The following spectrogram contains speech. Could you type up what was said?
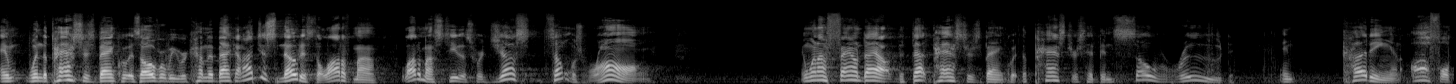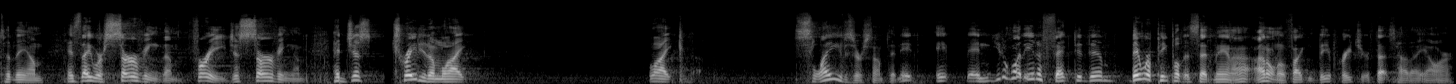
and when the pastor's banquet was over, we were coming back, and I just noticed a lot of my, a lot of my students were just, something was wrong. And when I found out that that pastor's banquet, the pastors had been so rude and cutting and awful to them as they were serving them free, just serving them, had just treated them like, like slaves or something. It, it, and you know what? It affected them. There were people that said, Man, I, I don't know if I can be a preacher if that's how they are.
